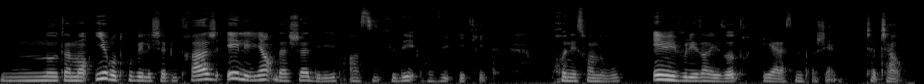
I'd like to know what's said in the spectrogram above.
notamment y retrouver les chapitrages et les liens d'achat des livres ainsi que des revues écrites. Prenez soin de vous, aimez-vous les uns les autres et à la semaine prochaine. Ciao ciao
